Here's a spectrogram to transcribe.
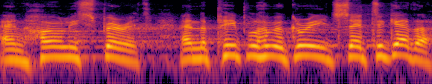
and Holy Spirit, and the people who agreed said together,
